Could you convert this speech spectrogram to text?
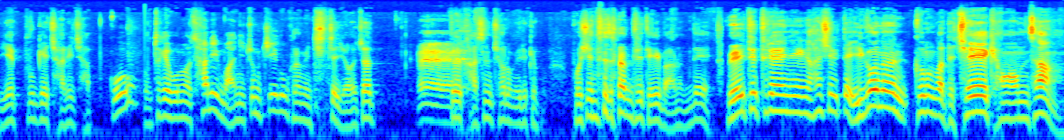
예쁘게 자리 잡고 어떻게 보면 살이 많이 좀 찌고 그러면 진짜 여자들 네. 가슴처럼 이렇게 보시는 사람들이 되게 많은데 웨이트 트레이닝 하실 때 이거는 그런 것 같아요. 제 경험상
